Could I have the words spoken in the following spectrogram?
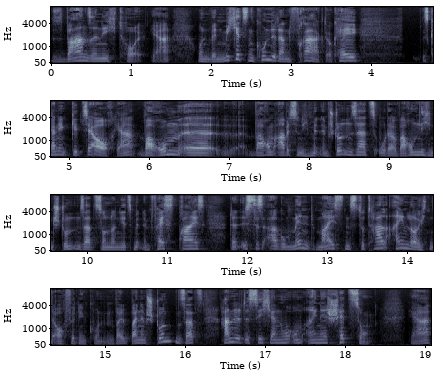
wahnsinnig toll, ja. Und wenn mich jetzt ein Kunde dann fragt, okay, es gibt es ja auch, ja, warum, äh, warum arbeitest du nicht mit einem Stundensatz oder warum nicht einen Stundensatz, sondern jetzt mit einem Festpreis, dann ist das Argument meistens total einleuchtend auch für den Kunden, weil bei einem Stundensatz handelt es sich ja nur um eine Schätzung. Ja,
